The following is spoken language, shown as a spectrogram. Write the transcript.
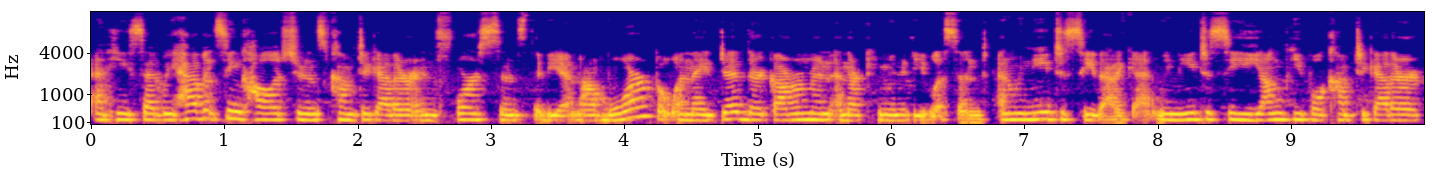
And he said, we haven't seen college students come together in force since the Vietnam War, but when they did, their government and their community listened. And we need to see that again. We need to see young people come together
